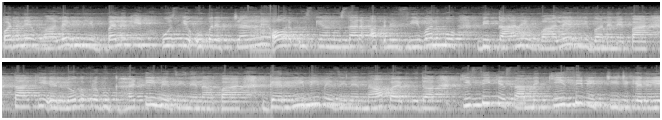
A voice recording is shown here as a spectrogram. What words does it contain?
पढ़ने वाले ही नहीं, बल्कि उसके ऊपर चलने और उसके अनुसार अपने जीवन को बिताने वाले भी बनने पाए, ताकि ये लोग प्रभु घटी में जीने ना पाए, गरीबी में जीने ना पाए खुदा। किसी के सामने किसी भी चीज़ के लिए,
